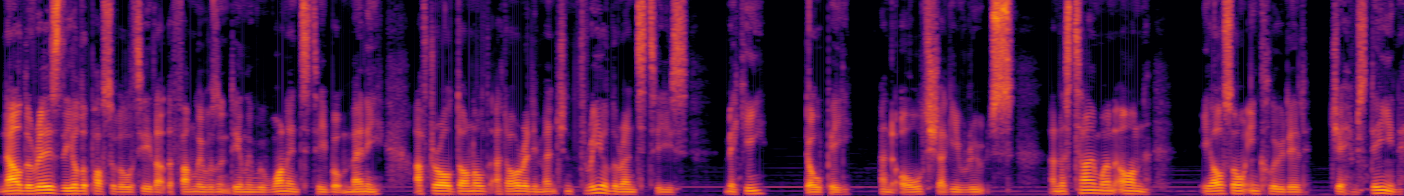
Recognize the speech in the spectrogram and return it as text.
Now, there is the other possibility that the family wasn't dealing with one entity but many. After all, Donald had already mentioned three other entities Mickey, Dopey, and Old Shaggy Roots. And as time went on, he also included James Dean,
